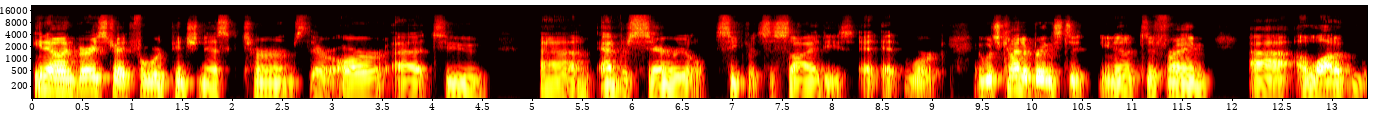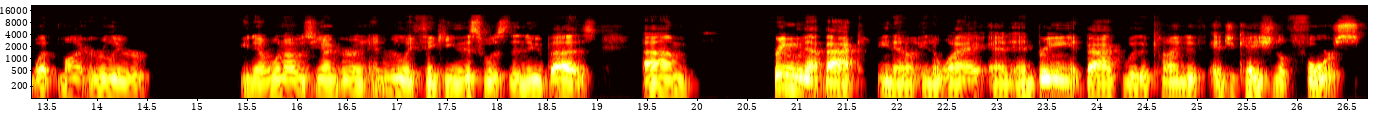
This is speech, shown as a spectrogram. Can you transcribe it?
you know in very straightforward Pynchonesque terms there are uh, two uh, adversarial secret societies at, at work which kind of brings to you know to frame uh, a lot of what my earlier you know when i was younger and, and really thinking this was the new buzz um, bringing that back, you know, in a way, and and bringing it back with a kind of educational force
